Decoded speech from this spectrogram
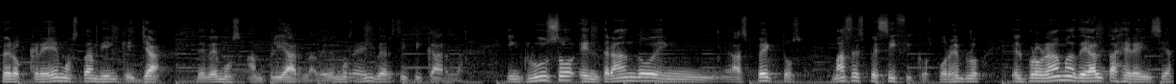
pero creemos también que ya debemos ampliarla, debemos Correcto. diversificarla, incluso entrando en aspectos más específicos. Por ejemplo, el programa de alta gerencia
